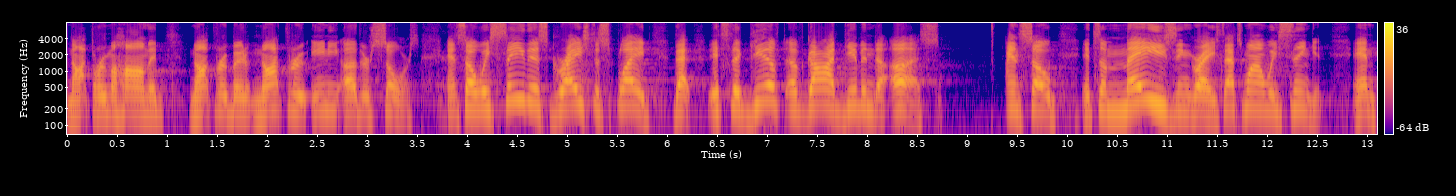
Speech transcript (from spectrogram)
Not through Muhammad, not through Buddha, not through any other source. And so we see this grace displayed that it's the gift of God given to us. And so it's amazing grace. That's why we sing it. And,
